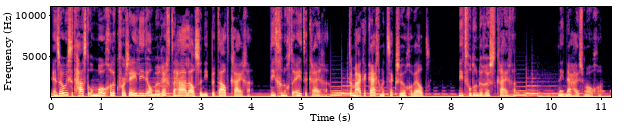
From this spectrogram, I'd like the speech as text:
En zo is het haast onmogelijk voor zeelieden om hun recht te halen als ze niet betaald krijgen, niet genoeg te eten krijgen, te maken krijgen met seksueel geweld, niet voldoende rust krijgen, niet naar huis mogen.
